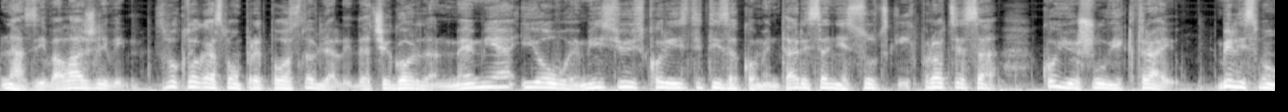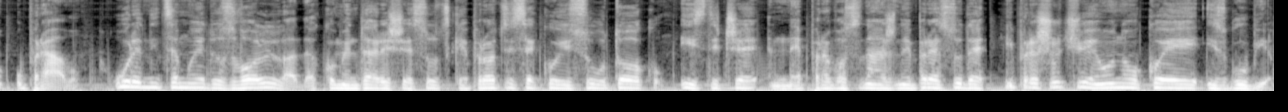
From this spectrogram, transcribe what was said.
naziva lažljivim. Zbog toga smo pretpostavljali da će Gordan Memija i ovu emisiju iskoristiti za komentarisanje sudskih procesa koji još uvijek traju. Bili smo u pravu. Urednica mu je dozvolila da komentariše sudske procese koji su u toku, ističe nepravosnažne presude i prešućuje ono koje je izgubio.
